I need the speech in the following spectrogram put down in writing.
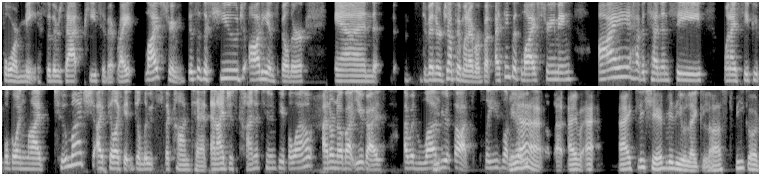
for me. So there's that piece of it, right? Live streaming. This is a huge audience builder. And Davinder, jump in whatever. But I think with live streaming, I have a tendency when I see people going live too much, I feel like it dilutes the content and I just kind of tune people out. I don't know about you guys. I would love your thoughts. Please let me know Yeah. that. I've, I, I actually shared with you like last week or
